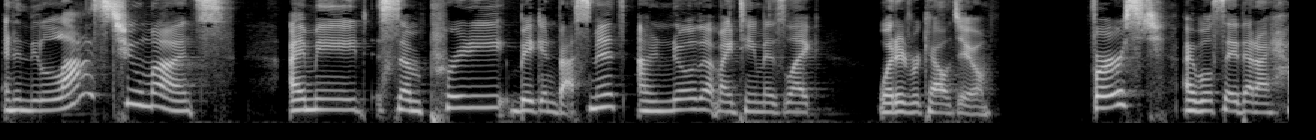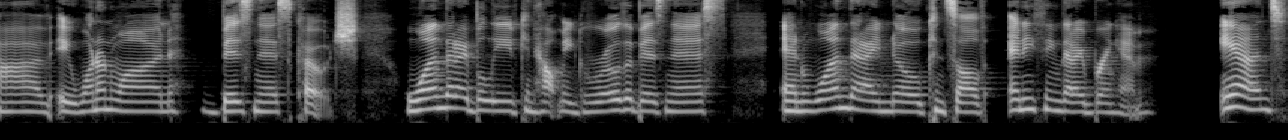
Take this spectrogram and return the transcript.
And in the last two months, I made some pretty big investments. I know that my team is like, what did Raquel do? First, I will say that I have a one on one business coach one that I believe can help me grow the business, and one that I know can solve anything that I bring him. And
